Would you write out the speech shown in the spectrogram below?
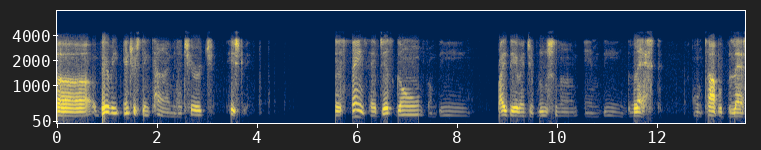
a very interesting time in the church history. The saints have just gone from being right there in Jerusalem and being blessed, on top of blessed.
